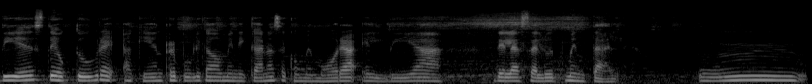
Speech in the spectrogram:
10 de octubre aquí en República Dominicana se conmemora el Día de la Salud Mental. Un,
